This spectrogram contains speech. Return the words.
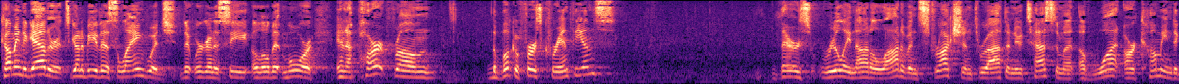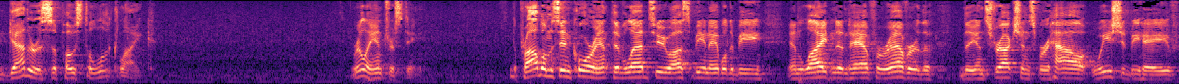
coming together, it's going to be this language that we're going to see a little bit more. And apart from the book of First Corinthians, there's really not a lot of instruction throughout the New Testament of what our coming together is supposed to look like. Really interesting. The problems in Corinth have led to us being able to be enlightened and have forever the, the instructions for how we should behave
